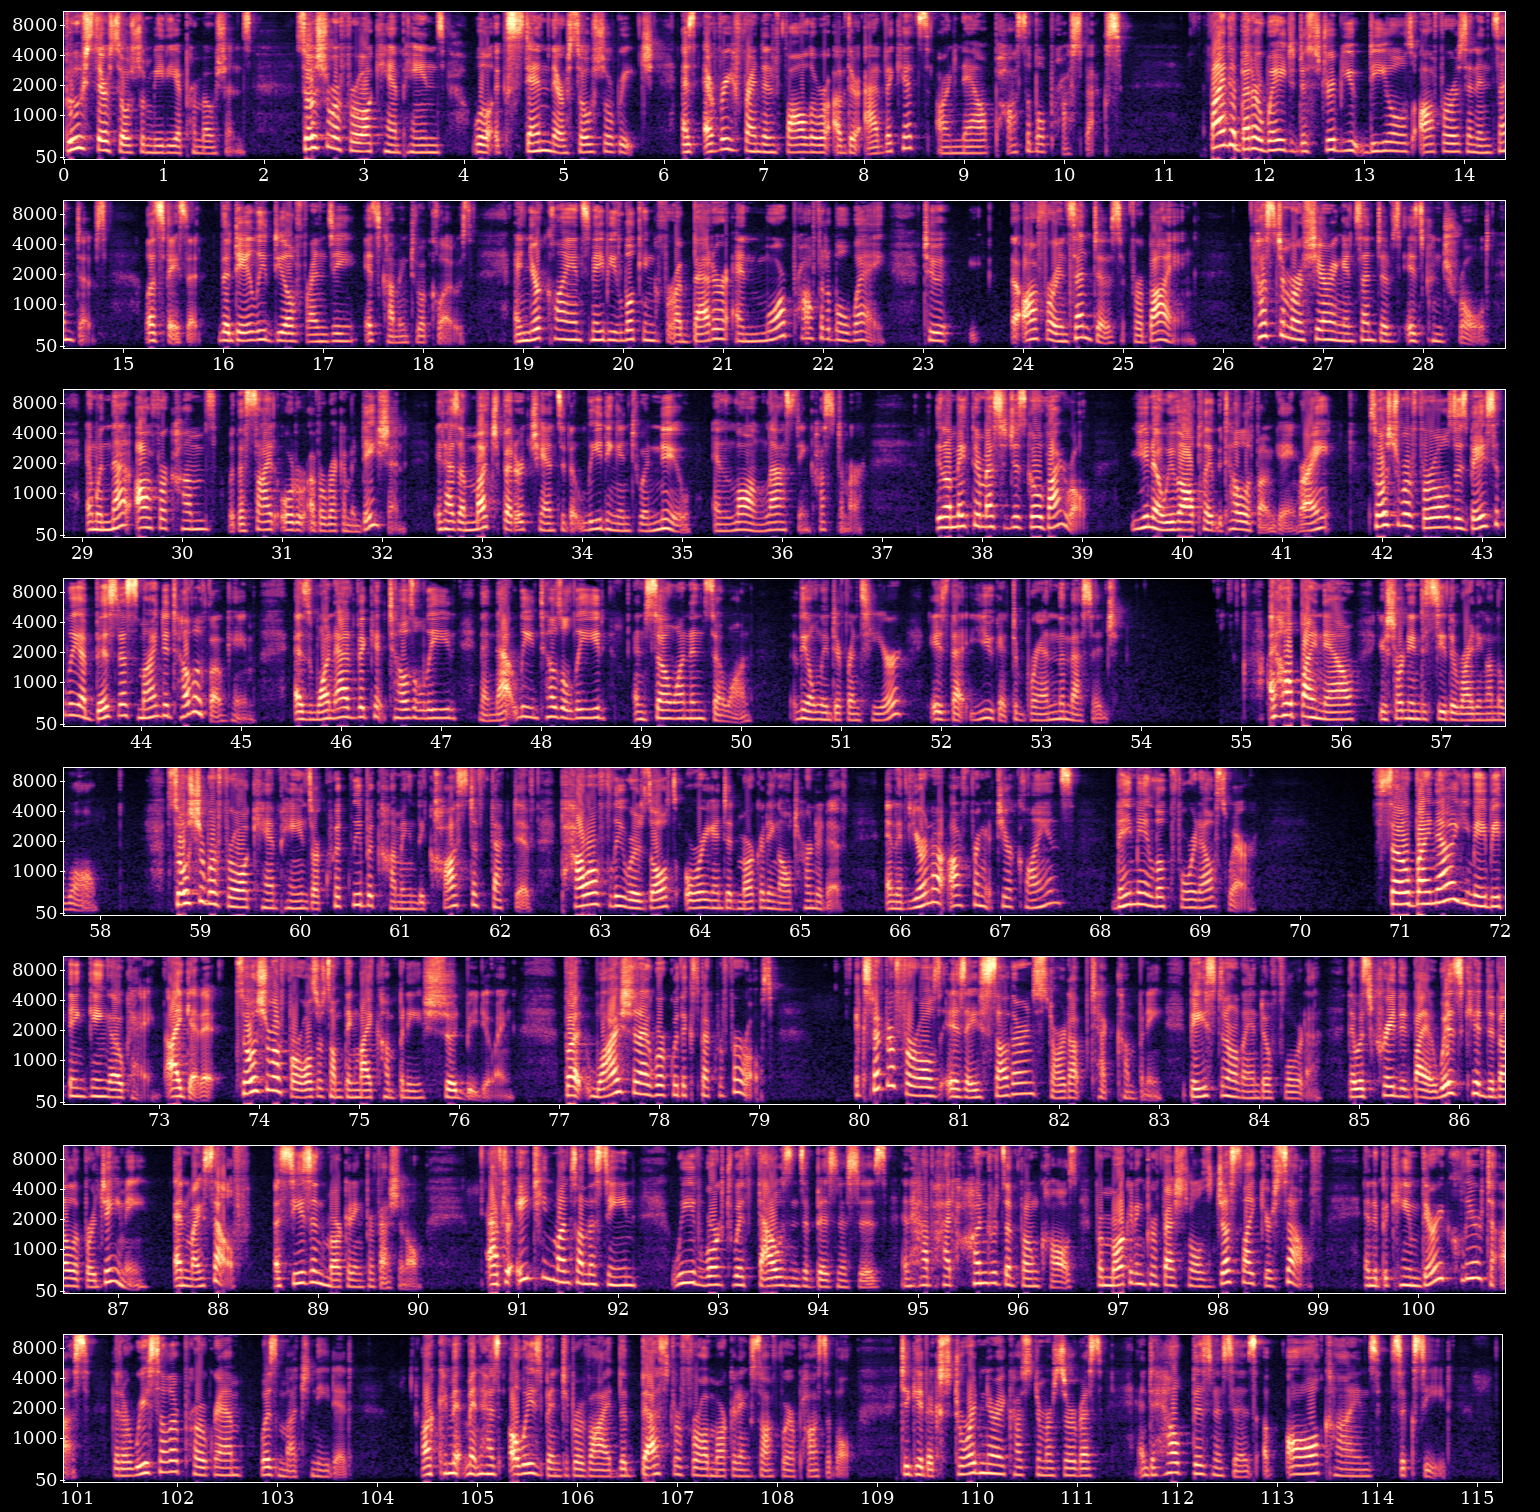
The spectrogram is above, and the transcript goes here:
Boost their social media promotions. Social referral campaigns will extend their social reach as every friend and follower of their advocates are now possible prospects. Find a better way to distribute deals, offers, and incentives. Let's face it, the daily deal frenzy is coming to a close, and your clients may be looking for a better and more profitable way to offer incentives for buying. Customer sharing incentives is controlled, and when that offer comes with a side order of a recommendation, it has a much better chance of it leading into a new and long lasting customer. It'll make their messages go viral. You know, we've all played the telephone game, right? Social referrals is basically a business minded telephone game. As one advocate tells a lead, then that lead tells a lead, and so on and so on. The only difference here is that you get to brand the message. I hope by now you're starting to see the writing on the wall. Social referral campaigns are quickly becoming the cost effective, powerfully results oriented marketing alternative. And if you're not offering it to your clients, they may look for it elsewhere. So by now you may be thinking, okay, I get it. Social referrals are something my company should be doing. But why should I work with Expect Referrals? Expect Referrals is a southern startup tech company based in Orlando, Florida, that was created by a WizKid developer, Jamie, and myself, a seasoned marketing professional. After 18 months on the scene, we've worked with thousands of businesses and have had hundreds of phone calls from marketing professionals just like yourself, and it became very clear to us that a reseller program was much needed. Our commitment has always been to provide the best referral marketing software possible, to give extraordinary customer service, and to help businesses of all kinds succeed.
